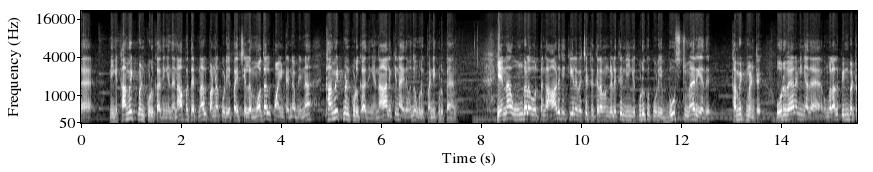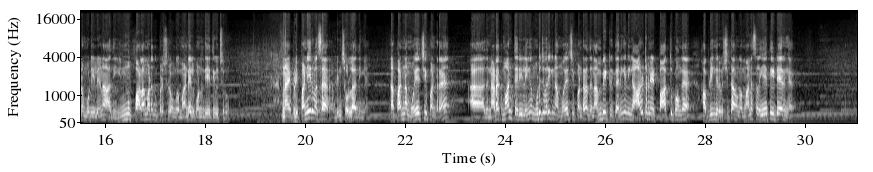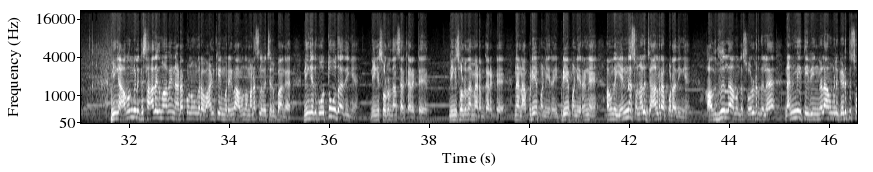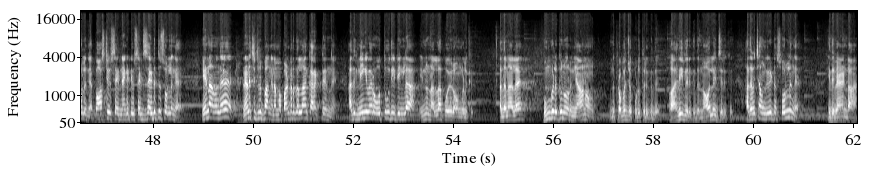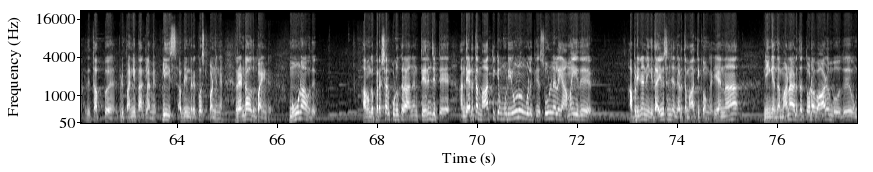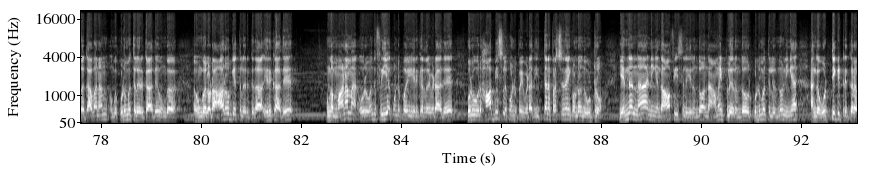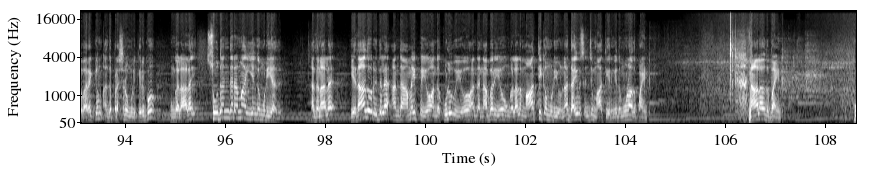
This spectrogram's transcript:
நீங்கள் கமிட்மெண்ட் கொடுக்காதீங்க. இந்த நாற்பத்தெட்டு நாள் பண்ணக்கூடிய பயிற்சியில் முதல் பாயிண்ட் என்ன அப்படின்னா கமிட்மெண்ட் கொடுக்காதீங்க. நாளைக்கு நான் இதை வந்து உங்களுக்கு பண்ணி கொடுப்பேன். ஏன்னா உங்களை ஒருத்தங்க ஆளுக்கு கீழே வச்சுட்டு இருக்கிறவங்களுக்கு நீங்கள் கொடுக்கக்கூடிய பூஸ்ட் மாதிரி அது கமிட்மெண்ட்டு ஒருவேளை நீங்கள் அதை உங்களால் பின்பற்ற முடியலன்னா அது இன்னும் பல மடங்கு ப்ரெஷர் உங்கள் மண்டையில் கொண்டு வந்து ஏற்றி வச்சிரும். நான் இப்படி பண்ணிடுவேன் சார் அப்படின்னு சொல்லாதீங்க. நான் பண்ண முயற்சி பண்ணுறேன் அது நடக்குமான்னு தெரியலைங்க. முடிஞ்ச வரைக்கும் நான் முயற்சி பண்ணுறேன் அதை நம்பிட்டு இருக்காதீங்க. நீங்கள் ஆல்டர்னேட் பார்த்துக்கோங்க அப்படிங்கிற விஷயத்த அவங்க மனசில் ஏற்றிக்கிட்டே இருங்க. நீங்க அவங்களுக்கு சாதகமாவே நடக்கணுங்கிற வாழ்க்கை முறையை அவங்க மனசுல வச்சிருப்பாங்க. நீங்க அதுக்கு ஒத்து ஊதாதீங்க. நீங்க சொல்றதுதான் சார் கரெக்ட் நீங்க சொல்றதா மேடம் கரெக்டு நான் அப்படியே பண்ணிடுறேன் இப்படியே பண்ணிடுறேன்னு அவங்க என்ன சொன்னாலும் ஜாலரா போடாதீங்க. அதுல அவங்க சொல்றதுல நன்மை தீவிங்களை அவங்களுக்கு எடுத்து சொல்லுங்க. பாசிட்டிவ் சைடு நெகட்டிவ் சைட்ஸ் எடுத்து சொல்லுங்க. ஏன்னா அவங்க நினைச்சிட்டு இருப்பாங்க நம்ம பண்றதெல்லாம் கரெக்டுன்னு அதுக்கு நீங்க வேற ஒத்து ஊதிட்டீங்களா? இன்னும் நல்லா போயிடும் உங்களுக்கு அதனால உங்களுக்குன்னு ஒரு ஞானம் இந்த பிரபஞ்சம் கொடுத்துருக்குது. அறிவு இருக்குது நாலேஜ் இருக்குது. அதை வச்சு அவங்க கிட்ட சொல்லுங்க. இது வேண்டாம் இது தப்பு இப்படி பண்ணி பார்க்கலாமே ப்ளீஸ் அப்படின்னு ரெக்வஸ்ட் பண்ணுங்க. ரெண்டாவது பாயிண்ட் மூணாவது அவங்க ப்ரெஷர் கொடுக்குறாங்கன்னு தெரிஞ்சுட்டு அந்த இடத்த மாற்றிக்க முடியும்னு உங்களுக்கு சூழ்நிலை அமையுது அப்படின்னா நீங்கள் தயவு செஞ்சு அந்த இடத்த மாற்றிக்கோங்க ஏன்னா நீங்கள் இந்த மன அழுத்தத்தோட வாழும்போது உங்கள் கவனம் உங்கள் குடும்பத்தில் இருக்காது உங்கள் உங்களோட ஆரோக்கியத்தில் இருக்குதா இருக்காது. உங்கள் மனமை ஒரு வந்து ஃப்ரீயாக கொண்டு போய் இருக்கிறத விடாது ஒரு ஒரு ஹாபீஸில் கொண்டு போய் விடாது. இத்தனை பிரச்சனையும் கொண்டு வந்து விட்டுரும் என்னென்னா நீங்கள் அந்த ஆஃபீஸில் இருந்தோ அந்த அமைப்பில் இருந்தோ ஒரு குடும்பத்தில் இருந்தோ நீங்கள் அங்கே ஒட்டிக்கிட்டு இருக்கிற வரைக்கும் அந்த ப்ரெஷர் உங்களுக்கு இருக்கும். உங்களால் சுதந்திரமாக இயங்க முடியாது. அதனால் ஏதாவது ஒரு இதில் அந்த அமைப்பையோ அந்த குழுவையோ அந்த நபரையோ உங்களால் மாற்றிக்க முடியும்னா தயவு செஞ்சு மாற்றிருங்க இது மூணாவது பாயிண்ட் நாலாவது பாயிண்ட்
